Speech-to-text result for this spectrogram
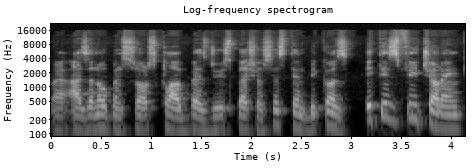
uh, as an open source cloud-based geospatial system because it is featuring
